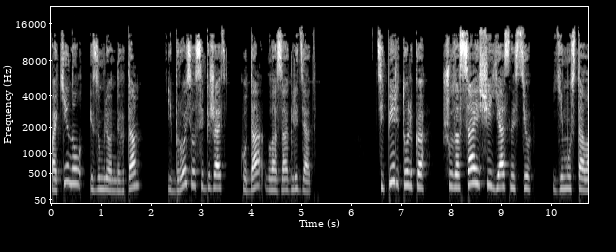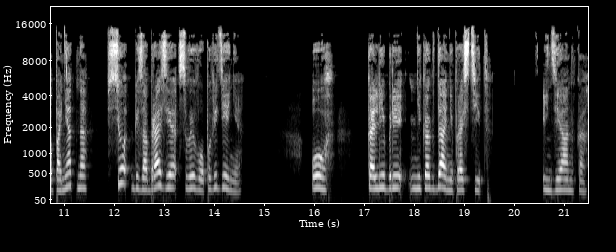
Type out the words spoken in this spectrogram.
покинул изумленных дам и бросился бежать, куда глаза глядят. Теперь только с ужасающей ясностью ему стало понятно все безобразие своего поведения. О, Калибри никогда не простит. Индианка.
